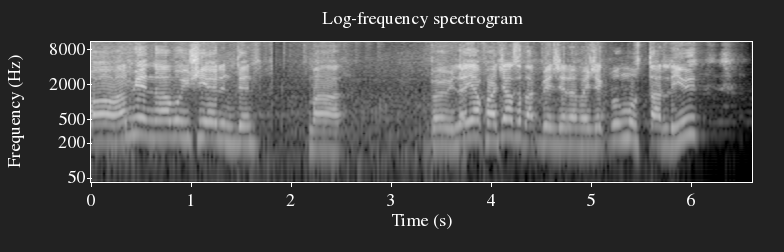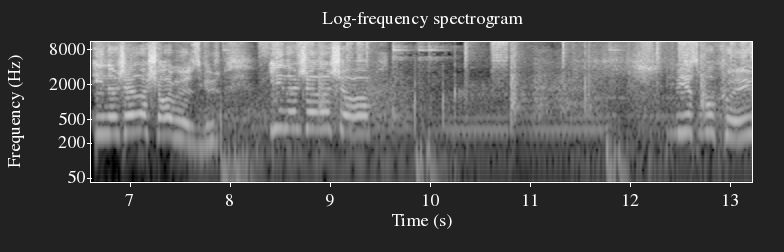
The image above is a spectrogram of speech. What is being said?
Aa ben bu işi elinden. Ma böyle yapacağız da beceremeyecek bu muhtarlığı. İn aşağı aşağı özgür. İn aşağı aşağı. Biz bu köy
